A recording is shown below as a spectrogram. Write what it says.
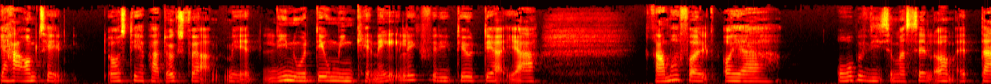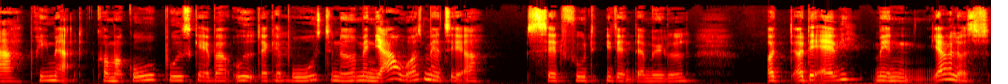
jeg har omtalt også det her paradoks før, med at lige nu, det er jo min kanal, ikke? fordi det er jo der, jeg rammer folk, og jeg overbeviser mig selv om, at der primært kommer gode budskaber ud, der kan mm. bruges til noget. Men jeg er jo også med til at sætte fod i den der mølle. Og, og det er vi. Men jeg vil også,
